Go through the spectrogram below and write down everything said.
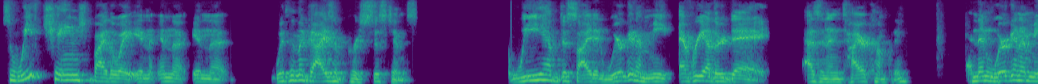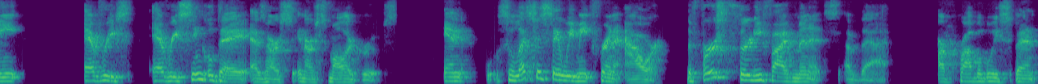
So we've changed, by the way, in in the in the within the guise of persistence. We have decided we're going to meet every other day as an entire company, and then we're going to meet every every single day as our in our smaller groups. And so let's just say we meet for an hour. The first 35 minutes of that are probably spent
